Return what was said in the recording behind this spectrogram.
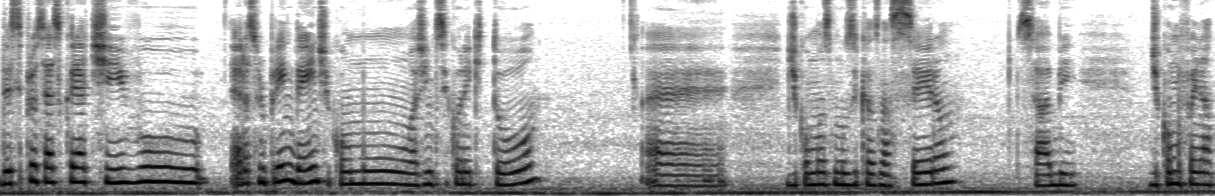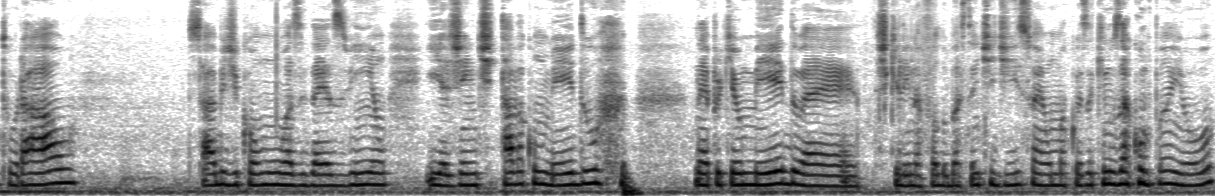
desse processo criativo era surpreendente como a gente se conectou, é, de como as músicas nasceram, sabe? De como foi natural, sabe? De como as ideias vinham e a gente tava com medo, né? Porque o medo é. Acho que a Lina falou bastante disso, é uma coisa que nos acompanhou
